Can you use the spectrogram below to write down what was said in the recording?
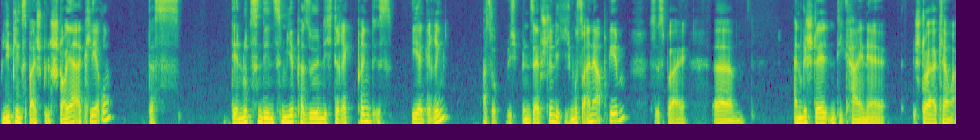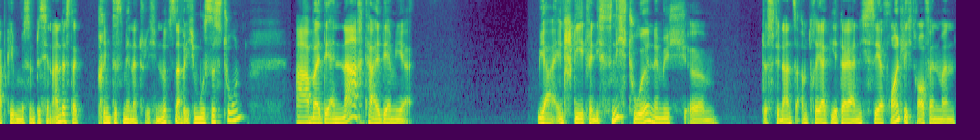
Lieblingsbeispiel Steuererklärung. Das, der Nutzen, den es mir persönlich direkt bringt, ist eher gering also ich bin selbstständig, ich muss eine abgeben. Es ist bei ähm, Angestellten, die keine Steuererklärung abgeben müssen, ein bisschen anders. Da bringt es mir natürlich einen Nutzen, aber ich muss es tun. Aber der Nachteil, der mir ja entsteht, wenn ich es nicht tue, nämlich ähm, das Finanzamt reagiert da ja nicht sehr freundlich drauf, wenn man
